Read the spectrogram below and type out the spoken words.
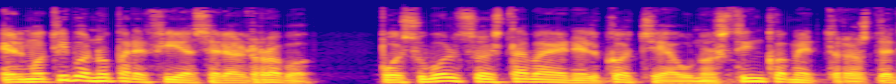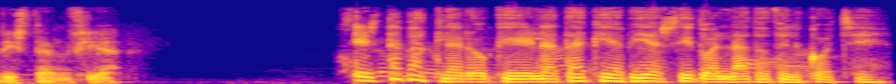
El motivo no parecía ser el robo, pues su bolso estaba en el coche a unos 5 metros de distancia. Estaba claro que el ataque había sido al lado del coche.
